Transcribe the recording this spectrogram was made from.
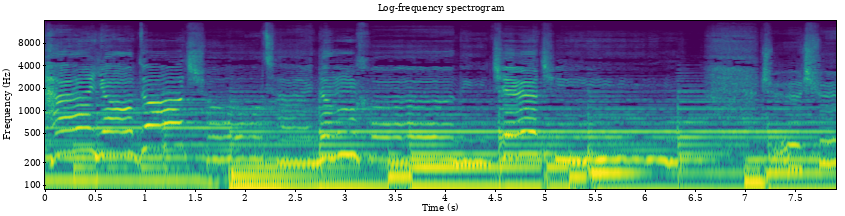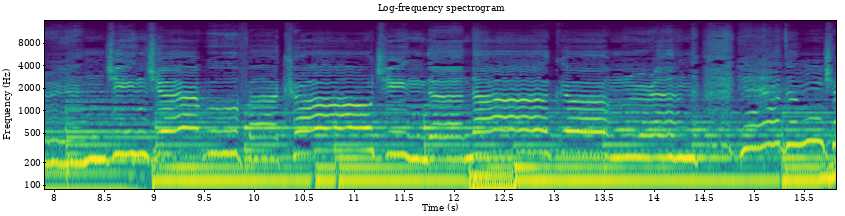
还要多久才能和你接近？咫尺远。却无法靠近的那个人，也等着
